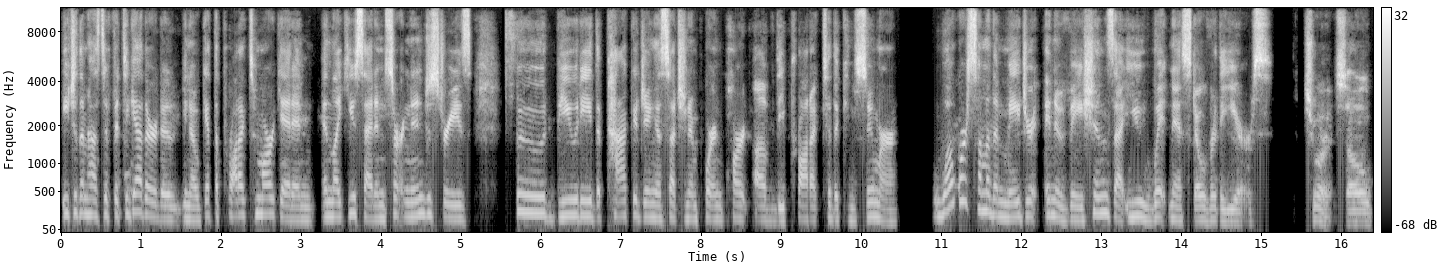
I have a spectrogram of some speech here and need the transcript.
each of them has to fit together to you know get the product to market and and like you said in certain industries food, beauty, the packaging is such an important part of the product to the consumer. What were some of the major innovations that you witnessed over the years? Sure. So,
